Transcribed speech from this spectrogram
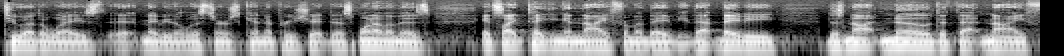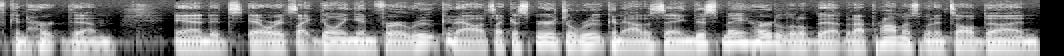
two other ways. It, maybe the listeners can appreciate this. One of them is it's like taking a knife from a baby. That baby does not know that that knife can hurt them. And it's, or it's like going in for a root canal. It's like a spiritual root canal to saying, this may hurt a little bit, but I promise when it's all done,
